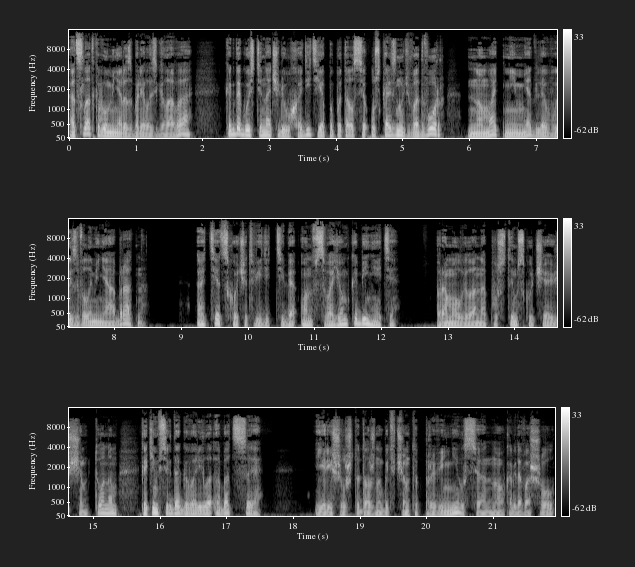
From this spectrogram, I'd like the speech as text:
От сладкого у меня разболелась голова. Когда гости начали уходить, я попытался ускользнуть во двор, но мать немедля вызвала меня обратно. «Отец хочет видеть тебя, он в своем кабинете», — промолвила она пустым, скучающим тоном, каким всегда говорила об отце. Я решил, что, должно быть, в чем-то провинился, но когда вошел,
